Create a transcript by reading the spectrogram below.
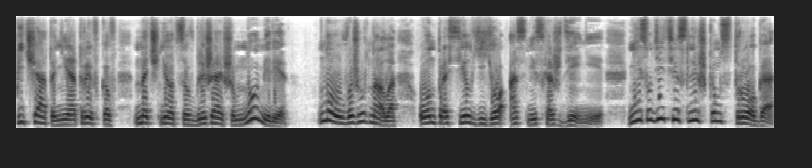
печатание отрывков начнется в ближайшем номере, нового журнала. Он просил ее о снисхождении. «Не судите слишком строго,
